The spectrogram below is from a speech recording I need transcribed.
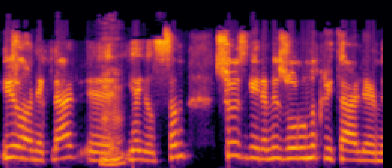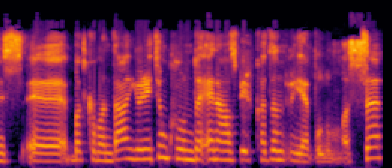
iyi örnekler e, yayılsın. Söz gelimi zorunlu kriterlerimiz e, bakımından yönetim kurulunda en az bir kadın üye bulunması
